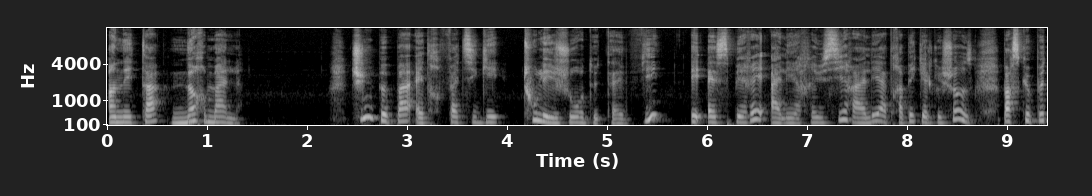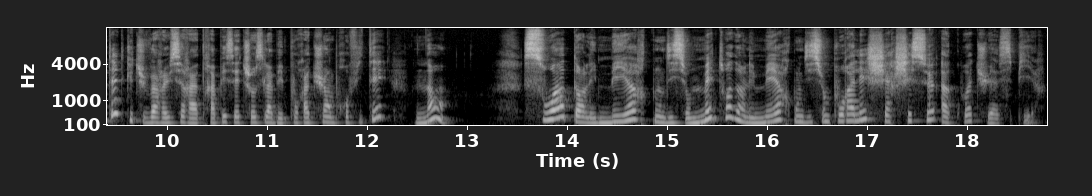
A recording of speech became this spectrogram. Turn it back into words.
un état normal. Tu ne peux pas être fatigué tous les jours de ta vie et espérer aller réussir à aller attraper quelque chose. Parce que peut-être que tu vas réussir à attraper cette chose-là, mais pourras-tu en profiter? Non. Sois dans les meilleures conditions, mets-toi dans les meilleures conditions pour aller chercher ce à quoi tu aspires.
